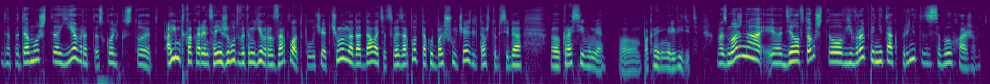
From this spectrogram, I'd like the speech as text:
Да потому что евро-то сколько стоит? А им-то какая разница? Они живут в этом евро, зарплату получают. Почему им надо отдавать от своей зарплаты такую большую часть для того, чтобы себя э, красивыми, э, по крайней мере, видеть? Возможно, э, дело в том, что в Европе не так принято за собой ухаживать.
